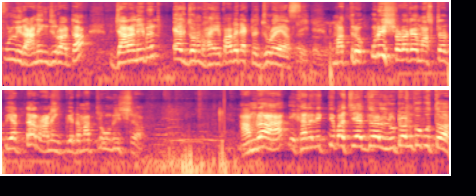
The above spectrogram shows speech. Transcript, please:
ফুললি রানিং জোড়াটা। যারা নেবেন একজন ভাই পাবেন একটা জোড়ায় আছে। মাত্র উনিশশো টাকায় মাস্টার পিয়ারটা রানিং পিয়ারটা মাত্র উনিশশো। আমরা এখানে দেখতে পাচ্ছি একজন লুটন কবুতর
